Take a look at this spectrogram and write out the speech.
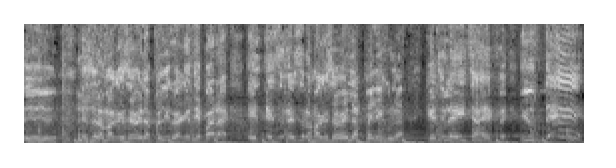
uy, uy. Eso es lo más que se ve en la película, que te para. es- Eso, eso es lo más que se ve en las películas. Que tú le dices al jefe, y usted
